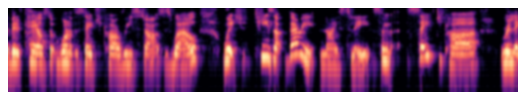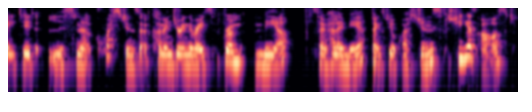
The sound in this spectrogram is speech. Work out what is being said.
a bit of chaos at one of the safety car restarts as well, which tees up very nicely some safety car related listener questions that have come in during the race from Mia. So, hello, Mia. Thanks for your questions. She has asked.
